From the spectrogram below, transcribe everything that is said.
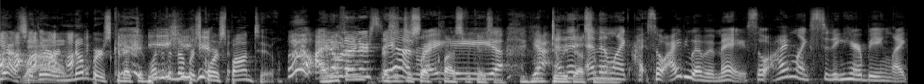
yeah, so there are numbers connected. What do the numbers Yeah. correspond to? I don't Anything? Or understand, is it just like right? classification? Yeah, Mhm. yeah. Dewey And, then, and Decimal. then like I, so I do MMA. So I'm like sitting here being like,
